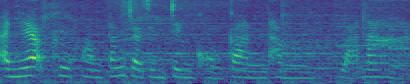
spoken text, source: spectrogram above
อันนี้คือความตั้งใจจริง ๆ ของการทำร้านอาหาร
